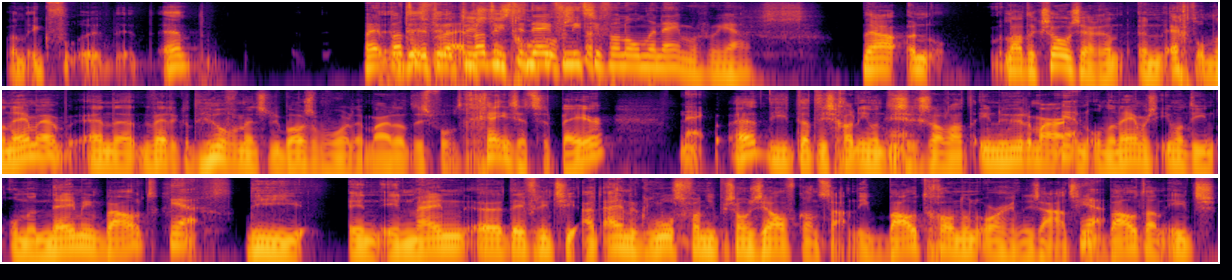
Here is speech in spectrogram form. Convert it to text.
Want ik voel... En, maar wat is, het, wat is de definitie van ondernemer voor jou? Nou, een, laat ik zo zeggen, een echt ondernemer. En uh, dan weet ik dat heel veel mensen nu boos op worden. Maar dat is bijvoorbeeld geen ZZP'er. Nee. Hè, die, dat is gewoon iemand die zichzelf laat inhuren. Maar een ondernemer is iemand die een onderneming bouwt. Ja. Die in, in mijn uh, definitie uiteindelijk los van die persoon zelf kan staan. Die bouwt gewoon een organisatie. Die bouwt aan iets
